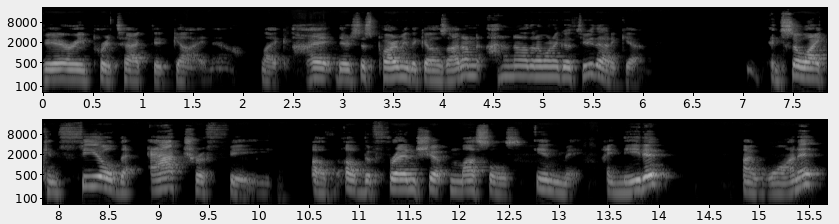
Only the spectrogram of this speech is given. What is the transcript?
very protected guy now. Like I there's this part of me that goes, I don't I don't know that I want to go through that again. And so I can feel the atrophy of of the friendship muscles in me. I need it. I want it.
